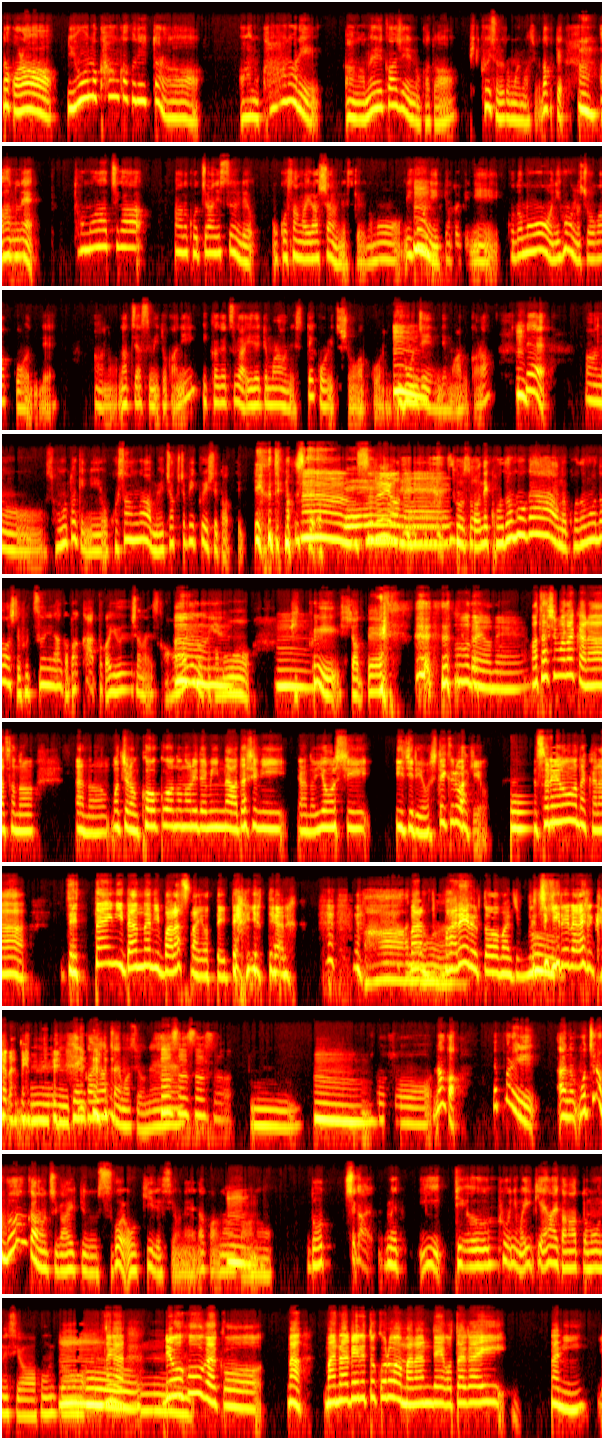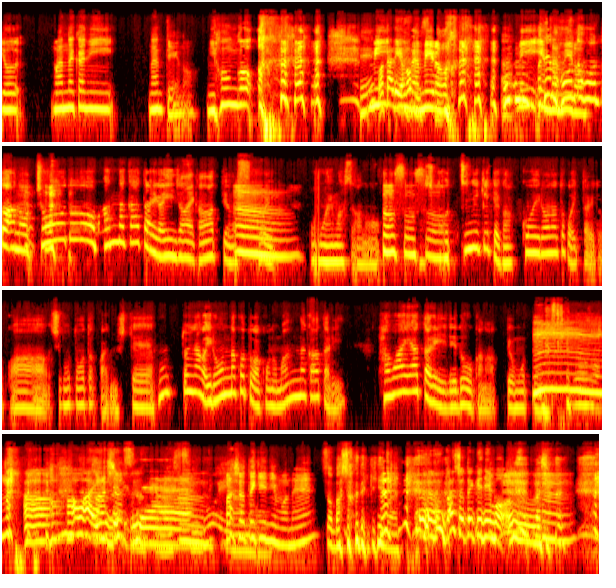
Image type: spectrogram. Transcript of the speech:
だから、日本の感覚で言ったら、あの、かなり、あの、アメリカ人の方、びっくりすると思いますよ。だって、うん。あのね、友達があのこちらに住んでお子さんがいらっしゃるんですけれども、日本に行った時に子供を日本の小学校であの夏休みとかに1ヶ月ぐらい入れてもらうんですって、公立小学校に。うん日本人でもあるから。うんで、あの、その時にお子さんがめちゃくちゃびっくりしてたって 言ってましたよ。うん、するよね。そうそう。ね、子供が、あの子供同士で普通になんかバカとか言うじゃないですか。ああいうのとかもうんびっくりしちゃって。そうだよね。私もだから、その、あの、もちろん高校のノリでみんな私に、あの、容姿いじりをしてくるわけよ。うんそれを、だから、絶対に旦那にバラすなよって言って、言ってある。ああ、ば、なるほどねバレると、マジ、ブチ切れられるからね。うん、喧嘩になっちゃいますよね。そうそうそうそう。うん、うん。そうそう。なんか、やっぱり、あの、もちろん文化の違いっていうのはすごい大きいですよね。だからなんかあの、どっちがめいいっていうふうにも言い切れないかなって思うんですよ、本当。うんだからうん両方がこう、まあ、学べるところは学んで、お互い、何？よ、真ん中に、なんていうの？日本語。え？Me わかるよ in the でも本当.本当あの、ちょうど真ん中あたりがいいんじゃないかなっていうのうはすごいん。思います。あの、そうそう私そう。こっちに来て学校いろんなとこ行ったりとか、仕事とかにして、本当になんかいろんなことがこの真ん中あたり、ハワイあたりでどうかなって思ってうるんですけど、ん。ああ、ハワイいいですうね。場所的にもね。そう、場所的には。場所的にも。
